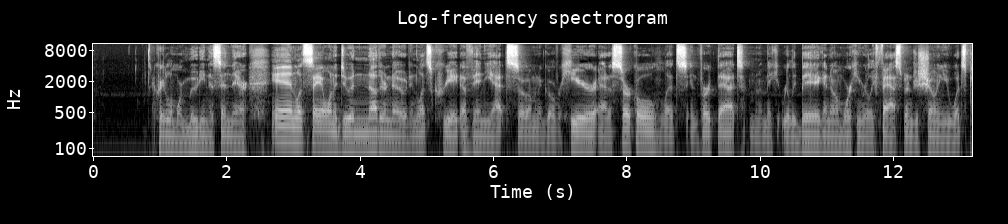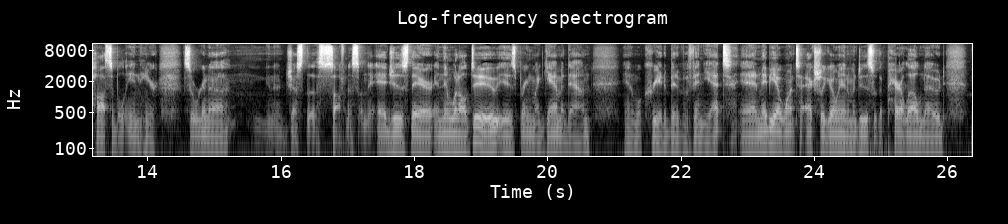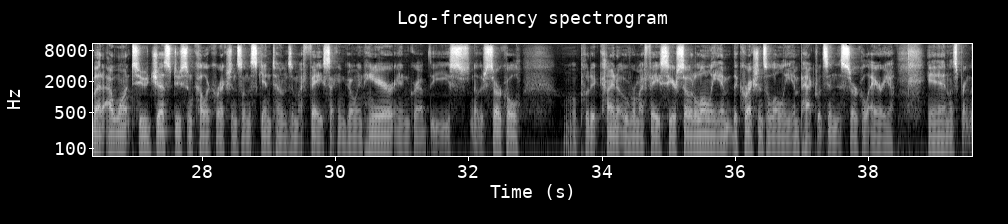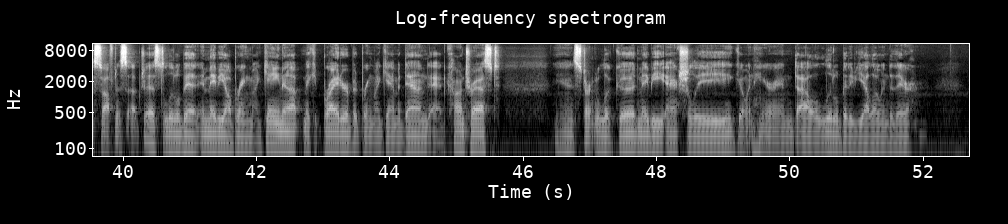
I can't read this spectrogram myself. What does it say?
create a little more moodiness in there. And let's say I want to do another node and let's create a vignette. So I'm going to go over here, add a circle. Let's invert that. I'm going to make it really big. I know I'm working really fast, but I'm just showing you what's possible in here. So we're going to you know, adjust the softness on the edges there. And then what I'll do is bring my gamma down and we'll create a bit of a vignette. And maybe I want to actually go in, I'm to do this with a parallel node, but I want to just do some color corrections on the skin tones in my face. I can go in here and grab the another circle. We'll put it kind of over my face here, so it'll only the corrections will only impact what's in this circle area. And let's bring the softness up just a little bit, and maybe I'll bring my gain up, make it brighter, but bring my gamma down to add contrast. And it's starting to look good. Maybe actually go in here and dial a little bit of yellow into there.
